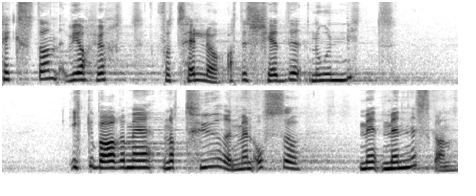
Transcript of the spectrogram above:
Tekstene vi har hørt, forteller at det skjedde noe nytt. Ikke bare med naturen, men også med menneskene.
